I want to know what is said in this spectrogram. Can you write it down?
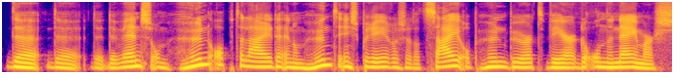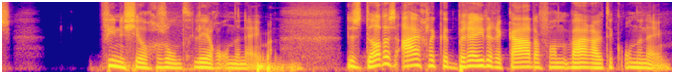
de, de, de, de wens om hun op te leiden en om hun te inspireren, zodat zij op hun beurt weer de ondernemers financieel gezond leren ondernemen. Dus dat is eigenlijk het bredere kader van waaruit ik onderneem.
